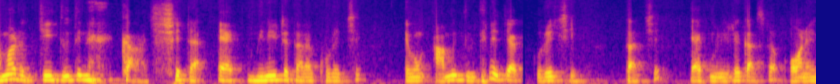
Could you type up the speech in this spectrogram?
আমার যে দুদিনের কাজ সেটা এক মিনিটে তারা করেছে। এবং আমি দুদিনে যা করেছি, তার চেয়ে এক মিনিটের কাজটা অনেক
